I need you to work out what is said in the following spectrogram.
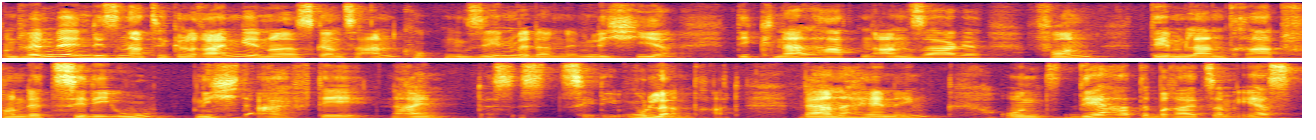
Und wenn wir in diesen Artikel reingehen und das Ganze angucken, sehen wir dann nämlich hier die knallharten Ansage von dem Landrat von der CDU, nicht AfD, nein, das ist CDU-Landrat, Werner Henning. Und der hatte bereits am 1.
